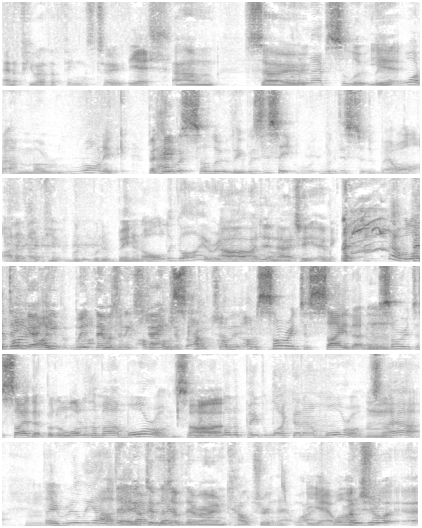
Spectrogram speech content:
and a few other things too. Yes. Um, so What an absolutely yeah. what a moronic. But he was- absolutely was this a, would this sort of, well I don't know if you would, would have been an older guy or oh, I don't know. Actually, uh, No, well, I there don't. go, I- he- there was an I'm- exchange I'm, of culture I'm, there. I'm sorry to say that. I'm hmm. sorry to say that, but a lot of them are morons. I mean, Oh. a ah. lot of people like that are morons. Hmm. They are. Hmm. They really are. well, they're They victims they- of their own culture in that way. Yeah, well, well, I'm sure uh,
